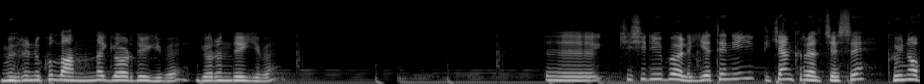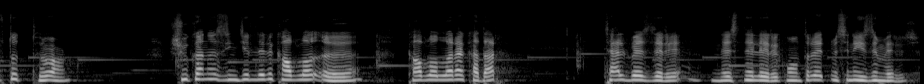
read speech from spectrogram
mührünü kullandığında gördüğü gibi, göründüğü gibi. Ee, kişiliği böyle. Yeteneği Diken Kraliçesi, Queen of the Throne. Shuka'nın zincirleri kablo, e, kablolara kadar tel bezleri, nesneleri kontrol etmesine izin verir.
